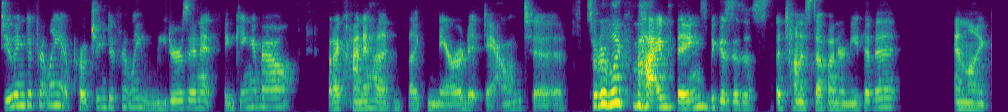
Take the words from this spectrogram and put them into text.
doing differently approaching differently leaders in it thinking about but i kind of had like narrowed it down to sort of like five things because there's a, a ton of stuff underneath of it. And like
